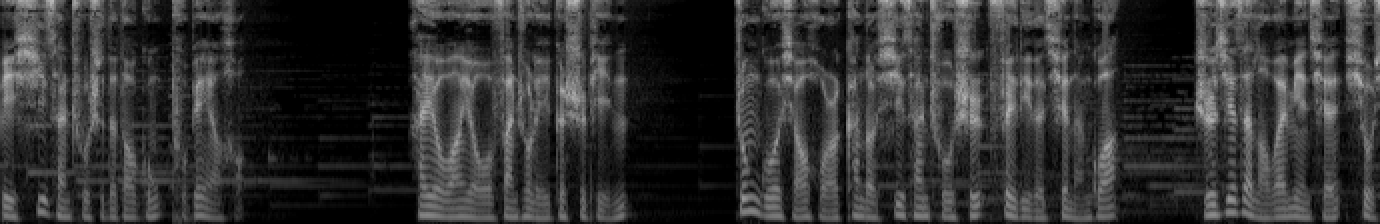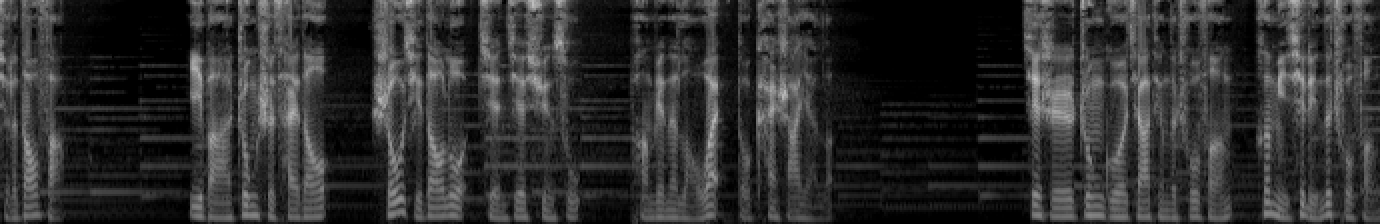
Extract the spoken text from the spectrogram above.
比西餐厨师的刀工普遍要好。还有网友翻出了一个视频，中国小伙看到西餐厨师费力的切南瓜，直接在老外面前秀起了刀法，一把中式菜刀，手起刀落，简洁迅速，旁边的老外都看傻眼了。其实，中国家庭的厨房和米其林的厨房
